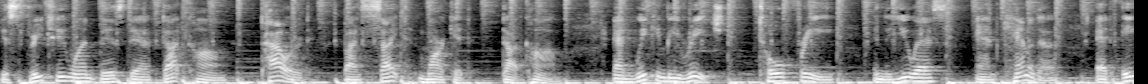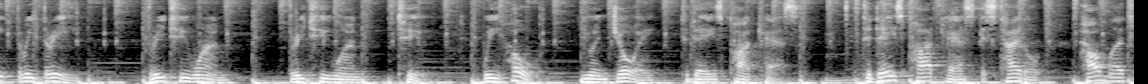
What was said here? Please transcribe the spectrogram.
is 321bizdev.com, powered by sitemarket.com. And we can be reached toll free in the US and Canada at 833 321 3212. We hope you enjoy today's podcast. Today's podcast is titled How Much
